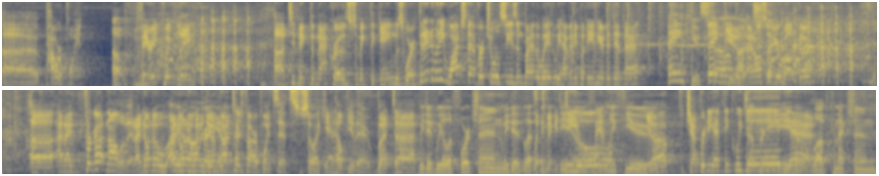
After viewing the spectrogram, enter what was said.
uh, PowerPoint Oh, very quickly uh, to make the macros to make the games work. Did anybody watch that virtual season? By the way, do we have anybody in here that did that? thank you. Thank so you, much. and also you're welcome. Uh, and I've forgotten all of it. I don't know. I don't don't know how to do. I've not touched PowerPoint since, so I can't help you there. But uh, We did Wheel of Fortune. We did Let's, let's make, a, deal, Family Feud. Yup. Jeopardy. I think we Jeopardy. did. the Yeah. Love Connection.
